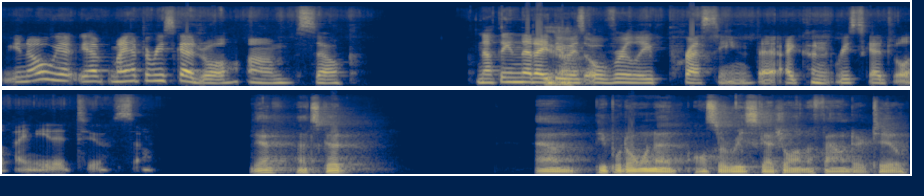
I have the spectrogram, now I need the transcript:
you know we, have, might have to reschedule. Um, so nothing that I yeah. do is overly pressing that I couldn't reschedule if I needed to. So yeah, that's good. Um, people don't want to also reschedule on a founder too.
